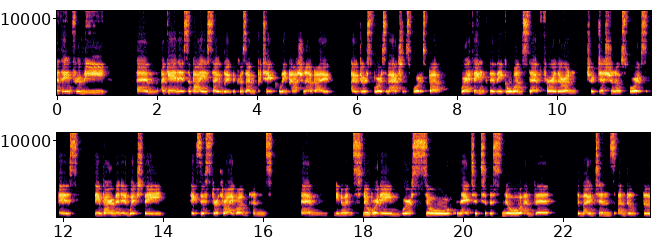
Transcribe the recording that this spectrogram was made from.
I think for me, um, again, it's a biased outlook because I'm particularly passionate about outdoor sports and action sports. But where I think that they go one step further on traditional sports is the environment in which they exist or thrive on. And um, you know, in snowboarding, we're so connected to the snow and the the mountains and the, the,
